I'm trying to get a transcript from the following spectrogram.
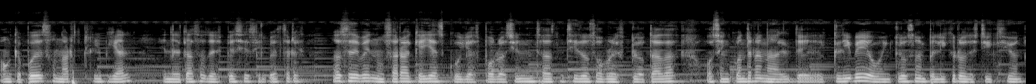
Aunque puede sonar trivial, en el caso de especies silvestres, no se deben usar aquellas cuyas poblaciones han sido sobreexplotadas o se encuentran al declive o incluso en peligro de extinción,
